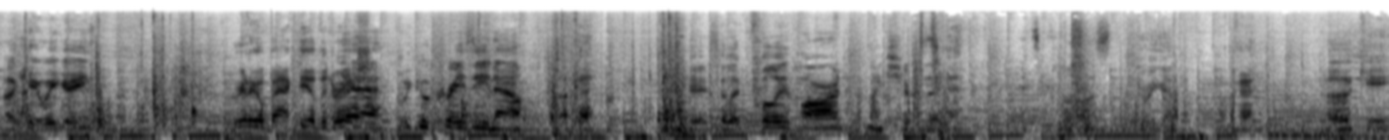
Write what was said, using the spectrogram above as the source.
okay, we're going. We're gonna go back the other direction. Yeah, we go crazy now. Okay. Okay, so like pull it hard, make sure that it's closed. Here we go. Okay. Okay.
